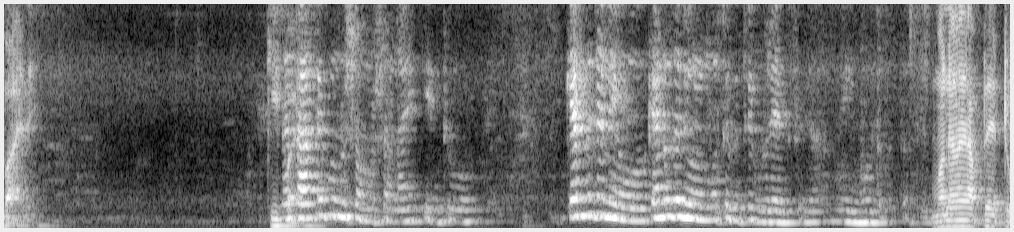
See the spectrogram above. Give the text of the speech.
পায়নি কি পায় তাতে কোনো সমস্যা নাই কিন্তু কেন জানি ও কেন জানি ওর মতো ভিতরে ঘুরে গেছে আমি বলতে পারতেছি মনে হয় আপনি একটু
